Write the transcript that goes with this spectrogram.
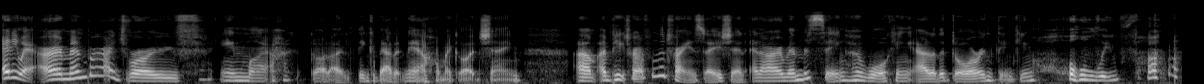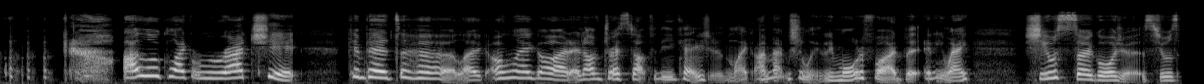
anyway, I remember I drove in my, God, I think about it now. Oh my God, shame. Um, I picked her up from the train station, and I remember seeing her walking out of the door and thinking, "Holy fuck, I look like ratchet compared to her." Like, oh my god! And I've dressed up for the occasion. Like, I'm absolutely mortified. But anyway, she was so gorgeous. She was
